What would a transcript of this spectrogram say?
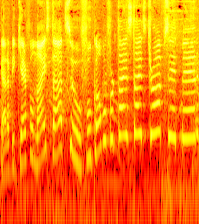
Gotta be careful. Nice Tatsu. Full combo for Tides. Tides drops it, man.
